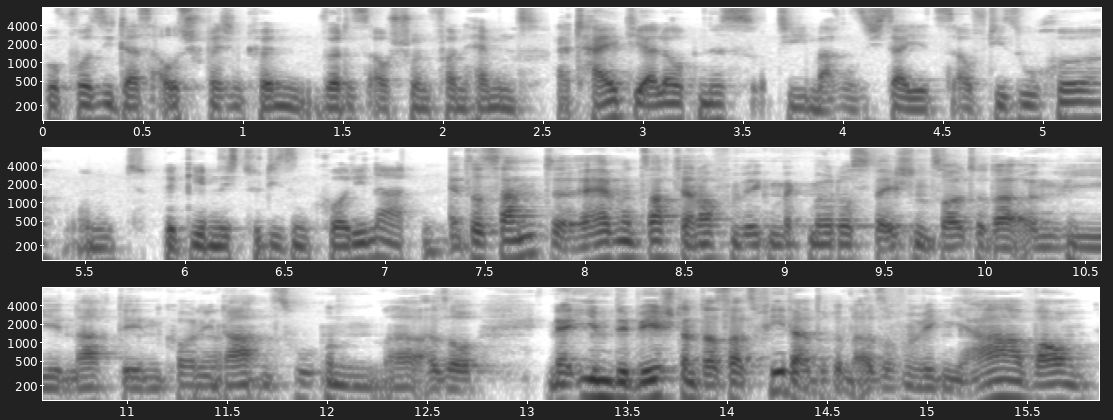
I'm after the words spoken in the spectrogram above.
bevor sie das aussprechen können, wird es auch schon von Hammond erteilt, die Erlaubnis. Die machen sich da jetzt auf die Suche und begeben sich zu diesen Koordinaten. Interessant, äh, Hammond sagt ja noch von wegen McMurdo Station sollte da irgendwie nach den Koordinaten suchen. Also in der IMDB stand das als Fehler drin. Also von wegen, ja, warum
